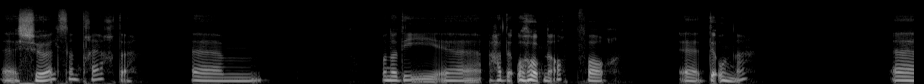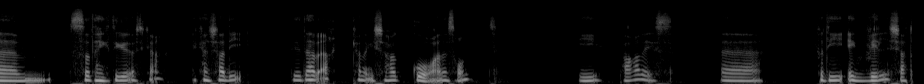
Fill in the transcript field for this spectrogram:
eh, sjølsentrerte. Um, og når de eh, hadde åpna opp for eh, det onde, um, så tenkte jeg vet du hva, jeg kan ikke ha de, de der, der kan jeg ikke ha gående rundt i paradis. Eh, fordi jeg vil ikke at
